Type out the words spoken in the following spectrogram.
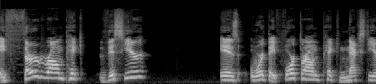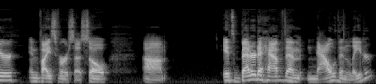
a third round pick this year is worth a fourth round pick next year and vice versa. So um, it's better to have them now than later.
